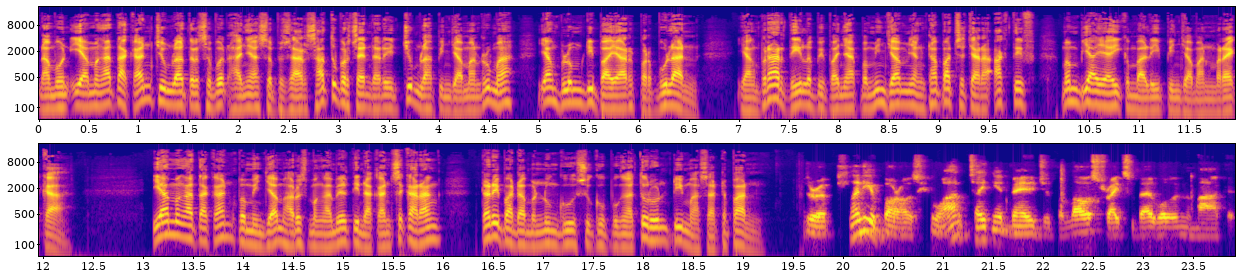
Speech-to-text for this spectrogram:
Namun ia mengatakan jumlah tersebut hanya sebesar satu persen dari jumlah pinjaman rumah yang belum dibayar per bulan, yang berarti lebih banyak peminjam yang dapat secara aktif membiayai kembali pinjaman mereka. Ia mengatakan peminjam harus mengambil tindakan sekarang daripada menunggu suku bunga turun di masa depan. There are plenty of borrowers who aren't taking advantage of the lowest rates available in the market.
